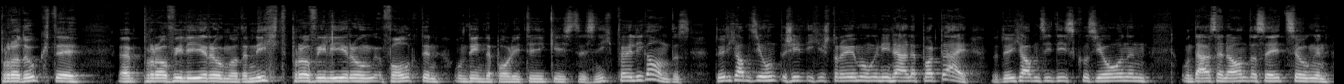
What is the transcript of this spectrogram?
Produkte Profilierung oder Nichtprofilierung folgten und in der Politik ist es nicht völlig anders. Natürlich haben Sie unterschiedliche Strömungen in einer Partei, natürlich haben Sie Diskussionen und Auseinandersetzungen,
